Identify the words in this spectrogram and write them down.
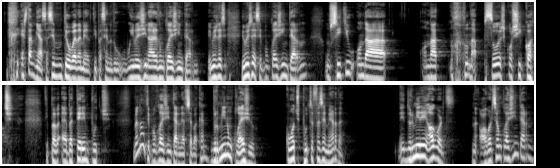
esta ameaça sempre me meteu o da medo, tipo a cena do imaginário de um colégio interno. Eu imaginei, eu imaginei sempre um colégio interno, um sítio onde há, onde, há, onde há pessoas com chicotes, tipo a, a baterem putos. Mas não, tipo um colégio interno deve ser bacana. Dormir num colégio com outros putos a fazer merda. Dormir em Hogwarts. Hogwarts é um colégio interno.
